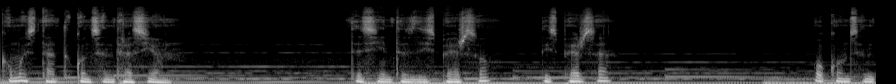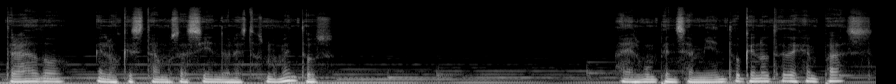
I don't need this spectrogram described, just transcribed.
cómo está tu concentración. ¿Te sientes disperso, dispersa o concentrado en lo que estamos haciendo en estos momentos? ¿Hay algún pensamiento que no te deja en paz?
